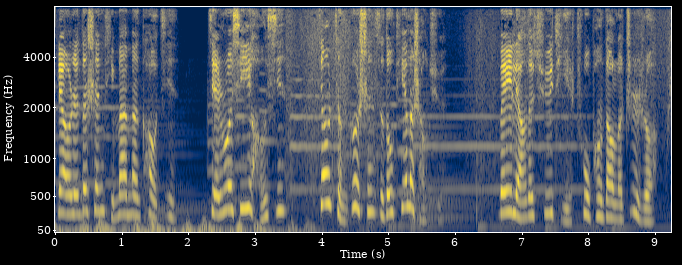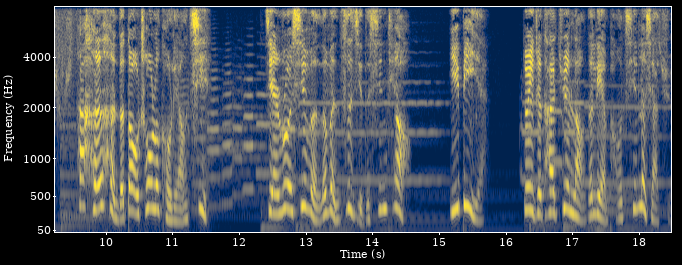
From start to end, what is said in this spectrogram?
两人的身体慢慢靠近，简若曦一横心，将整个身子都贴了上去。微凉的躯体触碰到了炙热，他狠狠地倒抽了口凉气。简若曦稳了稳自己的心跳，一闭眼，对着他俊朗的脸庞亲了下去。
